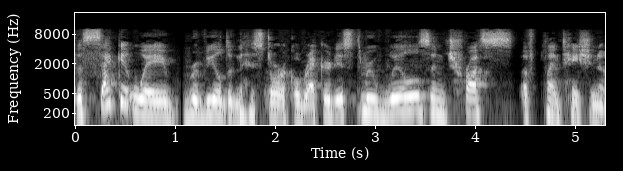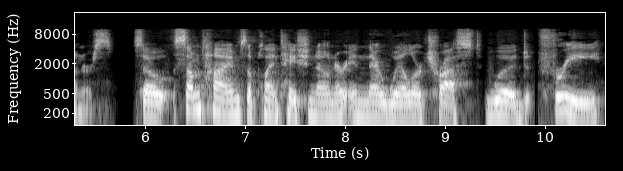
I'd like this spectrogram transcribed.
The second way revealed in the historical record is through wills and trusts of plantation owners. So sometimes a plantation owner in their will or trust would free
